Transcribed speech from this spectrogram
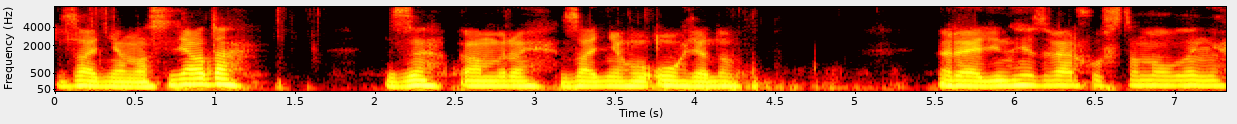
Задня у нас ляда з камерою заднього огляду. Релінги зверху встановлені.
